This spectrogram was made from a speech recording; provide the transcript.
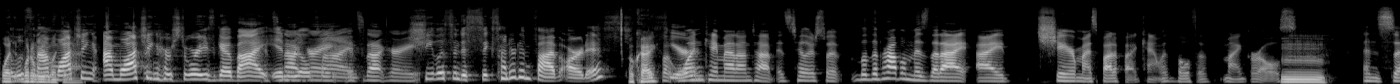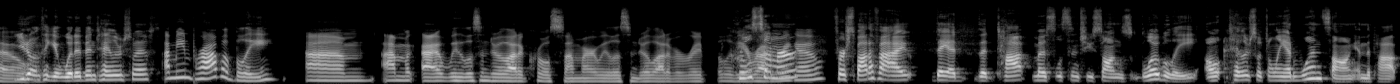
What, Well, what are listen, we I'm looking at? watching. I'm watching her stories go by It's in not real great. time. It's not great. She listened to 605 artists. Okay. this but year. one came out on top. It's Taylor Swift. But the problem is that I I share my Spotify account with both of my girls, Mm, and so You don't think it would have been Taylor Swift? I mean, probably. Um, I'm. I we listened to a lot of Cruel Summer. We listened to a lot of Ori- Olivia Cruel Summer? Rodrigo. For Spotify, they had the top most listened to songs globally. Oh, Taylor Swift only had one song in the top,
